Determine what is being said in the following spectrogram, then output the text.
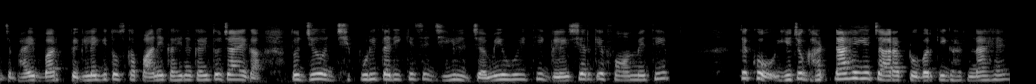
जब भाई बर्फ़ पिघलेगी तो उसका पानी कहीं ना कहीं तो जाएगा। तो जो पूरी तरीके से झील जमी हुई थी, ग्लेशियर के फॉर्म में थी देखो, ये जो घटना है, ये चार अक्टूबर की घटना है,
